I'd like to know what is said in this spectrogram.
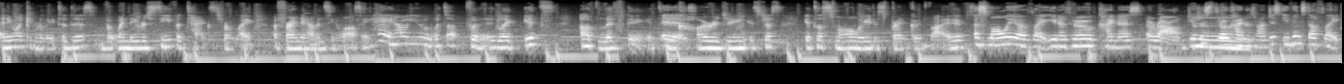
anyone can relate to this, but when they receive a text from like a friend they haven't seen in a while saying, "Hey, how are you? What's up?" But like it's uplifting. It's It is. encouraging. It's just it's a small way to spread good vibes. a small way of like you know throw kindness around. You just throw Mm. kindness around. Just even stuff like.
